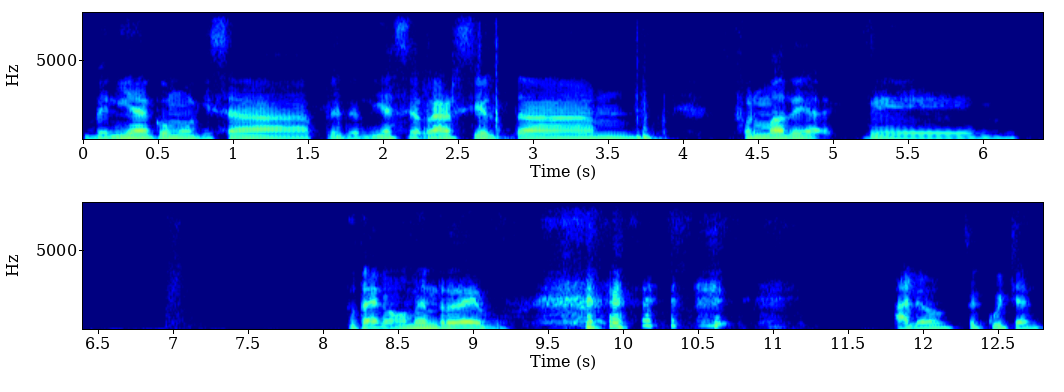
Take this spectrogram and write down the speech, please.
venía como quizá pretendía cerrar cierta mm, forma de, de... Puta, no me enredé. ¿Aló? ¿Se escuchan?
